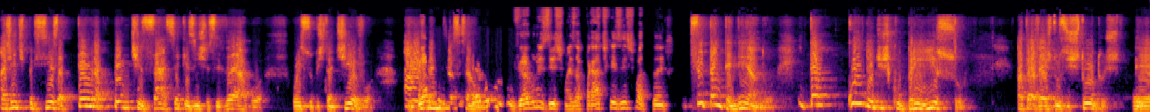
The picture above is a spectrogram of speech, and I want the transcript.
a gente precisa terapeutizar, se é que existe esse verbo, ou esse substantivo, a organização. O, verbo, não existe, mas a prática existe bastante. Você está entendendo? Então, quando eu descobri isso, através dos estudos, é,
